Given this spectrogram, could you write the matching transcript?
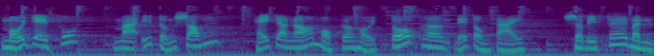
Mỗi giây phút mà ý tưởng sống, hãy cho nó một cơ hội tốt hơn để tồn tại. Sợ bị phê bình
